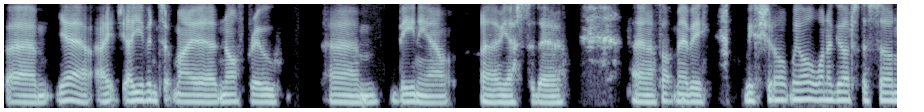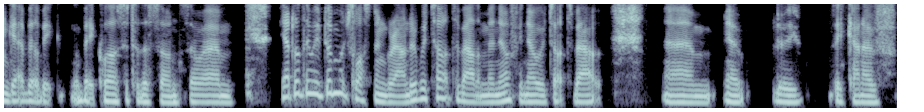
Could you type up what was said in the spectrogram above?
But um, yeah, I, I even took my uh, North Brew um, beanie out uh, yesterday, and I thought maybe we should all we all want to go to the sun, get a bit a bit a bit closer to the sun. So um, yeah, I don't think we've done much lost and grounded. We talked about them enough. You know, we talked about um, you know the, kind of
